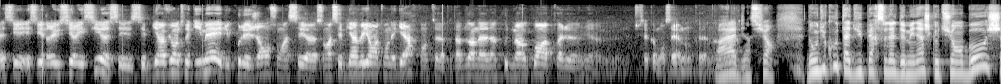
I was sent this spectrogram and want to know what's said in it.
essayer, essayer, de réussir ici, euh, c'est bien vu entre guillemets, et du coup les gens sont assez, euh, sont assez bienveillants à ton égard quand, tu as besoin d'un coup de main au coin après tu sais comment c'est. Donc, ouais, bien sûr. Donc, du coup, tu as du personnel de ménage que tu embauches,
